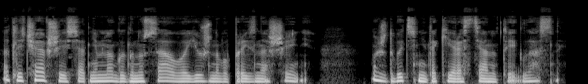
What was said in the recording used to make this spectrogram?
отличавшееся от немного гнусавого южного произношения, может быть, не такие растянутые гласные.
